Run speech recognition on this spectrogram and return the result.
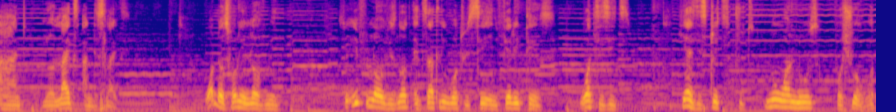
and your likes and dislikes. What does falling in love mean? So, if love is not exactly what we see in fairy tales, what is it? Here's the straight truth no one knows for sure what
